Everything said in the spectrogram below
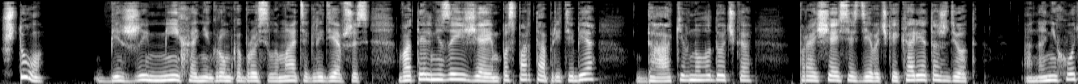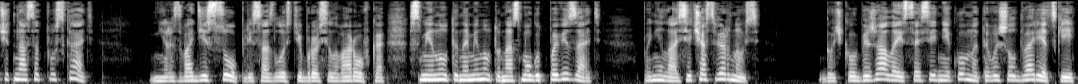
«Что?» «Бежи, Миха!» — негромко бросила мать, оглядевшись. «В отель не заезжаем. Паспорта при тебе?» «Да», — кивнула дочка. «Прощайся с девочкой. Карета ждет». «Она не хочет нас отпускать». «Не разводи сопли», — со злостью бросила воровка. «С минуты на минуту нас могут повязать». «Поняла, сейчас вернусь». Дочка убежала, из соседней комнаты вышел дворецкий.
